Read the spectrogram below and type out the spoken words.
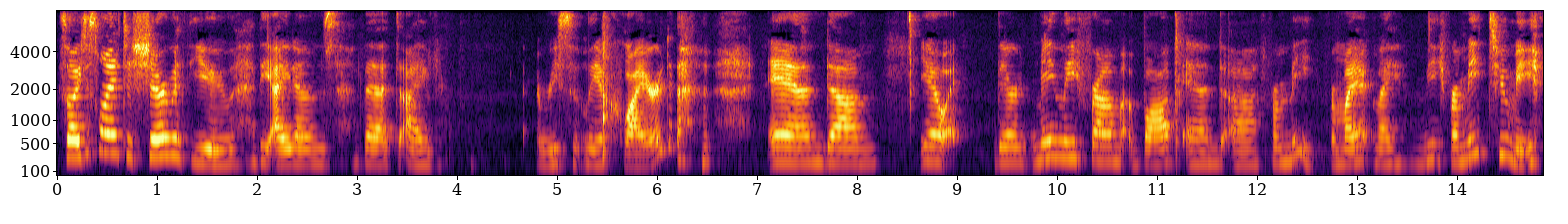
So I just wanted to share with you the items that I've recently acquired. and, um, you know, they're mainly from Bob and uh, from me, from my, my me, from me to me.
